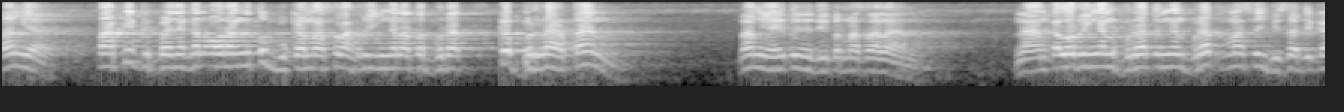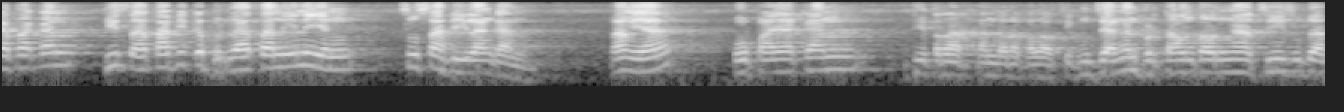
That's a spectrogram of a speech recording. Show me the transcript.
Paham ya? Tapi kebanyakan orang itu bukan masalah ringan atau berat, keberatan. Paham ya? Itu jadi permasalahan. Nah, kalau ringan berat ringan berat masih bisa dikatakan bisa, tapi keberatan ini yang susah dihilangkan. Paham ya? Upayakan diterapkan barakallahu fikum. Jangan bertahun-tahun ngaji sudah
